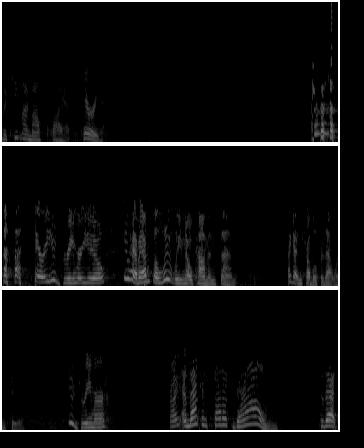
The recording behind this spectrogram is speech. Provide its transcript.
I'm going to keep my mouth quiet. Terry. Terry, you dreamer, you. You have absolutely no common sense. I got in trouble for that one, too. You dreamer. Right? And that can shut us down to that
